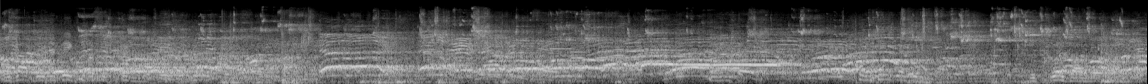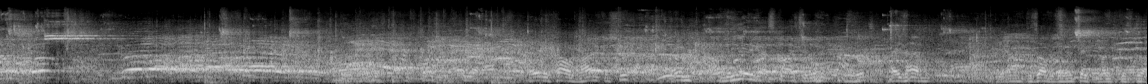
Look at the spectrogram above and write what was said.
guardate le tecniche si spengono. Scusa. Hij zei, ja, het op, ik heb een tekst, maar ik heb het wel.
